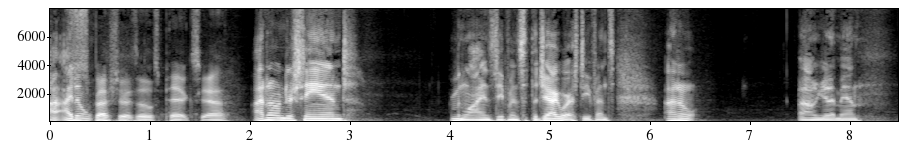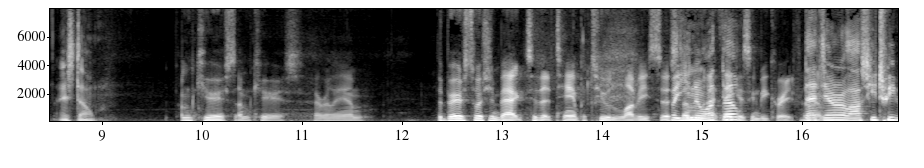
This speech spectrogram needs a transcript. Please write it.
I, I don't Especially with those picks, yeah. I don't understand. I mean Lions defense, the Jaguars defense. I don't I don't get it, man. I just don't. I'm curious. I'm curious. I really am. The Bears switching back to the Tampa 2 Lovie system, but you know I what, think though? is going to be great for That them. Darren Orlovsky tweet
